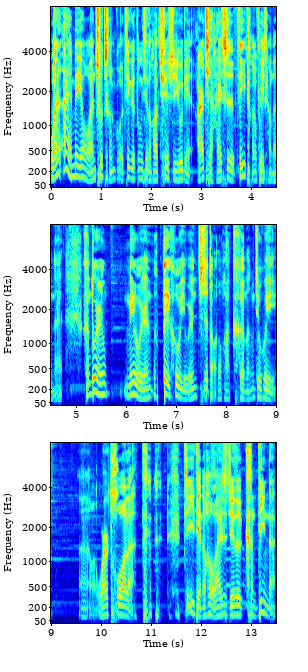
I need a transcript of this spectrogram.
玩暧昧要玩出成果，这个东西的话，确实有点，而且还是非常非常的难。很多人没有人背后有人指导的话，可能就会，呃，玩脱了。这一点的话，我还是觉得肯定的，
